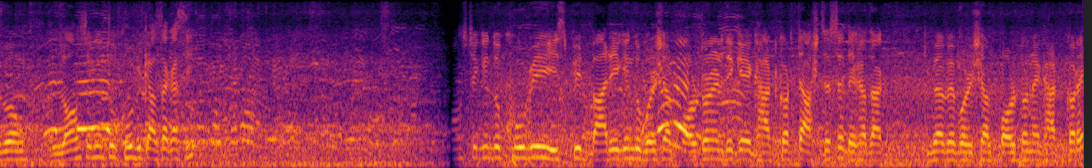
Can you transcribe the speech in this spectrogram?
এবং লঞ্চে কিন্তু খুবই কাছাকাছি। লঞ্চটি কিন্তু খুবই স্পিড বাড়িয়ে কিন্তু বরিশাল পল্টনের দিকে ঘাট করতে আসতেছে। দেখা যাক কীভাবে বরিশাল পল্টনে ঘাট করে।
